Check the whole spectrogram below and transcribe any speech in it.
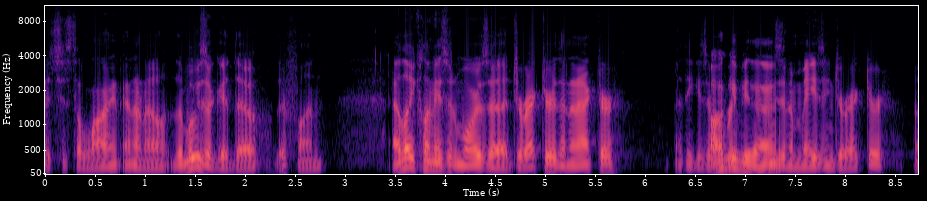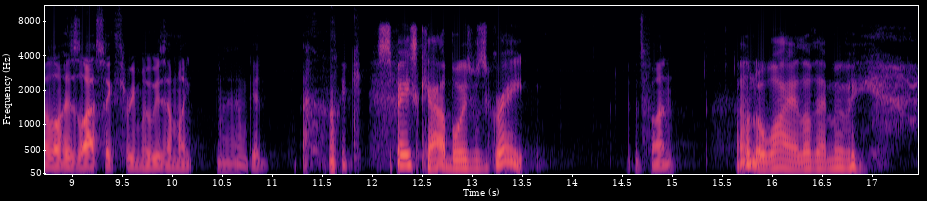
It's just a line. I don't know. The movies are good though. They're fun. I like Clint Eastwood more as a director than an actor. I think he's. A I'll re- give you that. He's an amazing director. Although his last like three movies, I'm like, eh, I'm good. like Space Cowboys was great. it's fun. I don't know why I love that movie.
